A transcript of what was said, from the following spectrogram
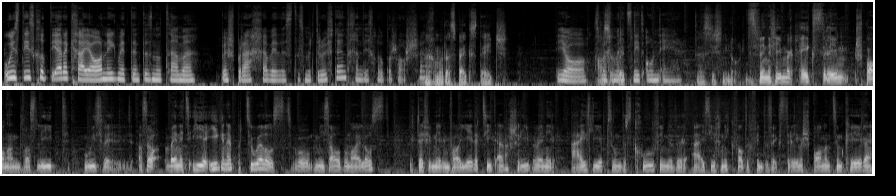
ausdiskutieren, keine Ahnung, wir dann das noch zusammen besprechen, welches das wir drauf haben, könnt ich glaube überraschen. Machen wir das Backstage. Ja, das Also machen wir gut. jetzt nicht on air. Das ist in Ordnung. Das finde ich immer extrem spannend, was Leute auswählen. Also, wenn jetzt hier irgendjemand zulässt, wo mein Album auch hört, ihr dürft mir im Fall jederzeit einfach schreiben, wenn ihr ein Lied besonders cool findet oder eins euch nicht gefällt. Ich finde das extrem spannend zum Kehren.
